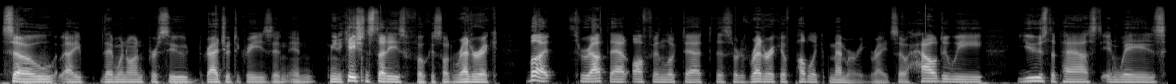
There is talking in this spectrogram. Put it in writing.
So I then went on pursued graduate degrees in, in communication studies, focused on rhetoric. But throughout that, often looked at the sort of rhetoric of public memory, right? So how do we use the past in ways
